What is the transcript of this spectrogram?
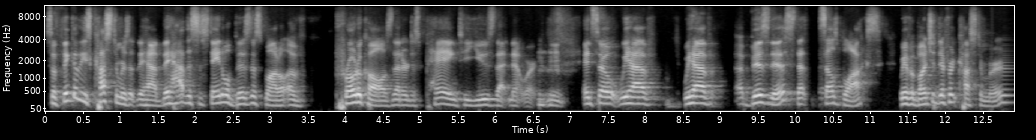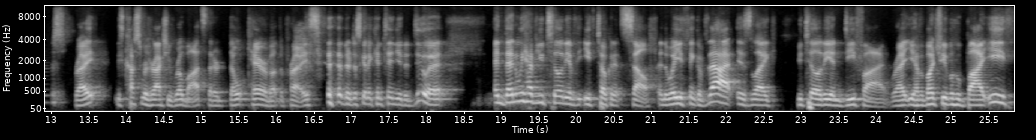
So think of these customers that they have. They have the sustainable business model of protocols that are just paying to use that network. Mm-hmm. And so we have we have a business that sells blocks. We have a bunch of different customers, right? These customers are actually robots that are, don't care about the price. They're just going to continue to do it. And then we have utility of the ETH token itself. And the way you think of that is like utility in DeFi, right? You have a bunch of people who buy ETH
